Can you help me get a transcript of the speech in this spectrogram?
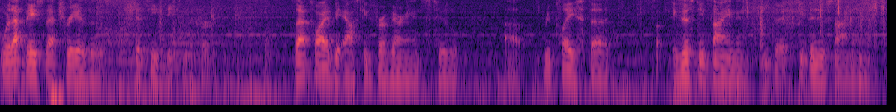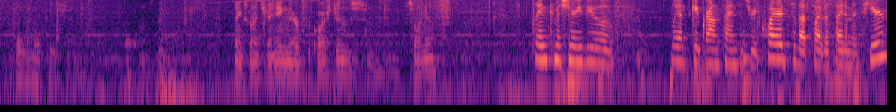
where that base of that tree is, is 15 feet from the curb. So that's why I'd be asking for a variance to uh, replace the existing sign and keep it, keep the new sign in its old location. Sounds good. Thanks. Why don't you hang there for questions? Sonia? So Plan Commission review of landscape ground signs is required, so that's why this item is here.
